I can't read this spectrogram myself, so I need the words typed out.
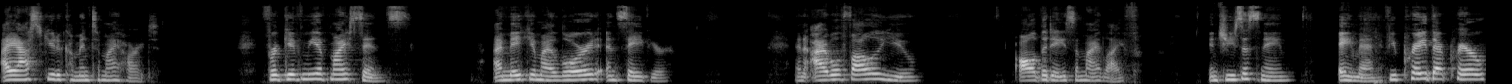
I ask you to come into my heart. Forgive me of my sins. I make you my Lord and Savior. And I will follow you all the days of my life. In Jesus' name, amen. If you prayed that prayer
